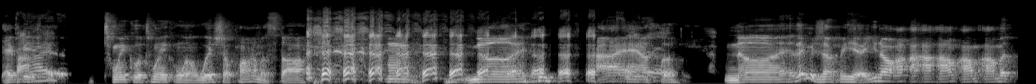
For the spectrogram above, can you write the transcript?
That Five. twinkle twinkle and wish upon a star. Mm, none. I answer none. Let me jump in here. You know, I, I, I'm I'm a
